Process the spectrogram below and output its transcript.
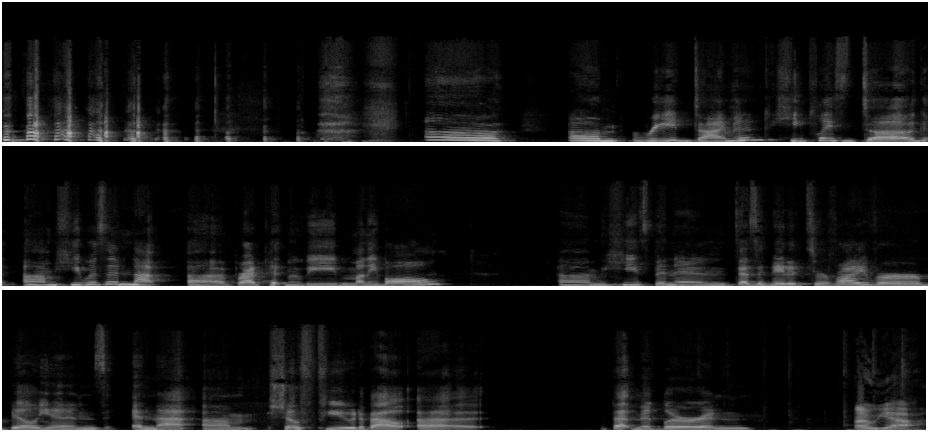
Uh, um, Reed Diamond, he plays Doug. Um, he was in that uh, Brad Pitt movie Moneyball. Um, he's been in Designated Survivor, Billions, and that um, show Feud about uh, Bette Midler and oh yeah.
